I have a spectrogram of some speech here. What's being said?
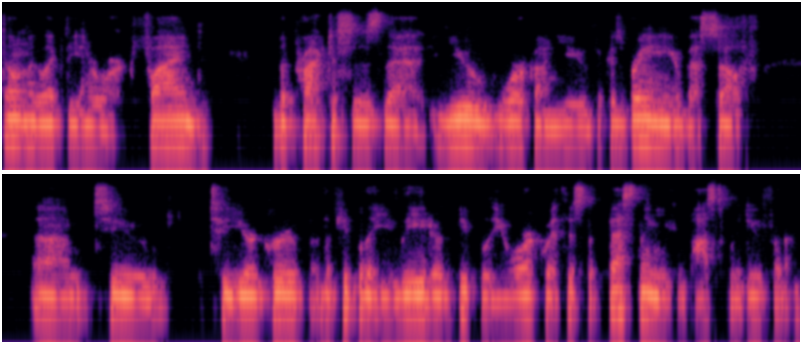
don't neglect the inner work. Find the practices that you work on you because bringing your best self um, to to your group, the people that you lead or the people that you work with, is the best thing you can possibly do for them.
